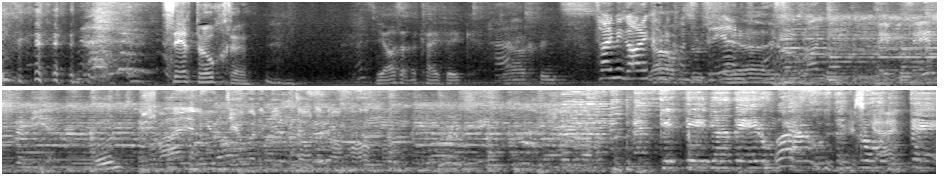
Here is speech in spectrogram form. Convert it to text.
Und? Sehr trocken. Ja, es hat noch keinen Effekt. Ja, ich finde es... Jetzt habe ich mich gar nicht können konzentrieren auf die Musik, Mann. Hey, das erste Lied. Und? Schweine und die Uhrengitarre am Anfang. Che devi avere un caos dentro geil.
